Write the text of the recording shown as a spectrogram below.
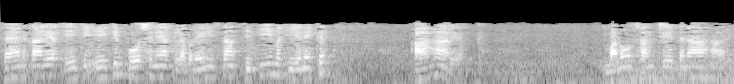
සෑහෙන කාලයක් ඒකේ ඒකෙන් පෝෂණයක් ලැබෙන නිසා සිටීම කියන එක ආහාරයක්. මනෝ සංචේතන ආහාරය.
